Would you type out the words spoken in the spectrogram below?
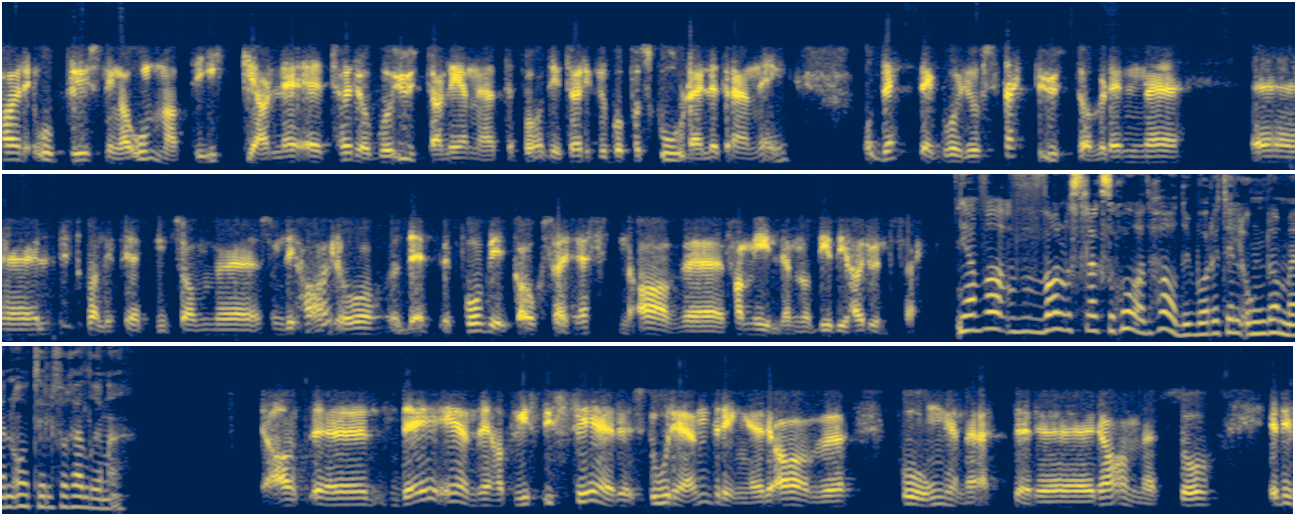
har opplysninger om at de ikke tør å gå ut alene etterpå. De tør ikke gå på skole eller trening. Og dette går jo sterkt utover den eh, livskvaliteten som, eh, som, de har. Og det påvirker også resten av eh, familien og de de har rundt seg. Ja, hva, hva slags råd har du både til ungdommen og til foreldrene? Ja, eh, det er det at Hvis de ser store endringer av, eh, på ungene etter eh, ranet, så er de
